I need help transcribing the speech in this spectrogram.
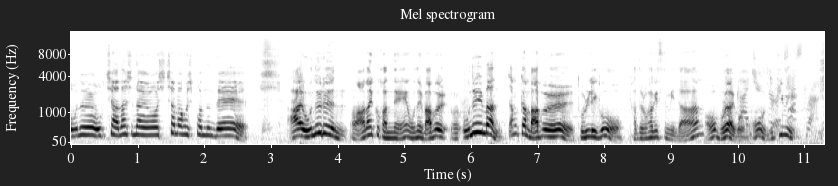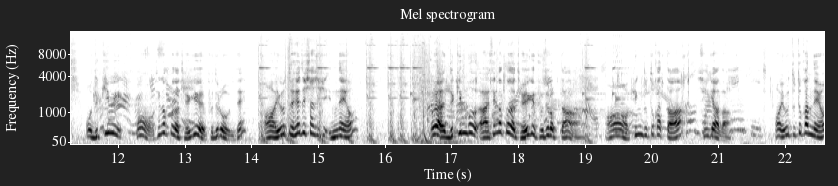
오늘 옵치 안 하시나요? 시참하고 싶었는데. 아 오늘은 안할 것 같네. 오늘 맵을 어, 오늘만 잠깐 맵을 돌리고 가도록 하겠습니다. 어 뭐야 이거? 어 느낌이. 어 느낌이 어 생각보다 되게 부드러운데? 어 이것도 헤드샷이 있네요. 뭐야 느낌보 아 생각보다 되게 부드럽다. 어 핑도 똑같다. 신기하다. 어 이것도 똑같네요.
